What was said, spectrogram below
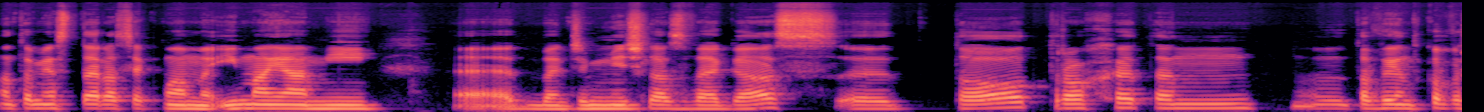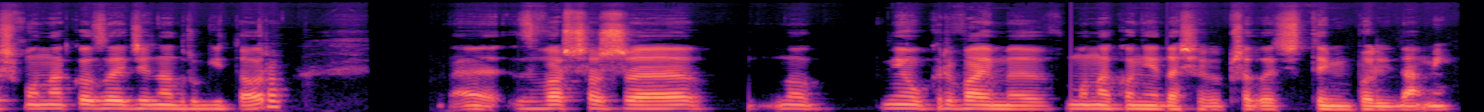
Natomiast teraz, jak mamy i Miami, e, będziemy mieć Las Vegas, e, to trochę ten, ta wyjątkowość Monaco zejdzie na drugi tor. E, Zwłaszcza, że no, nie ukrywajmy, w Monako nie da się wyprzedać tymi bolidami.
